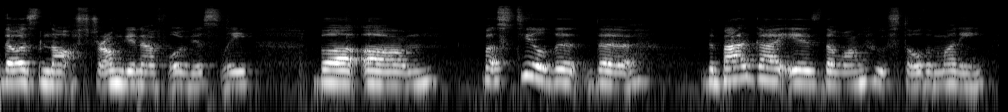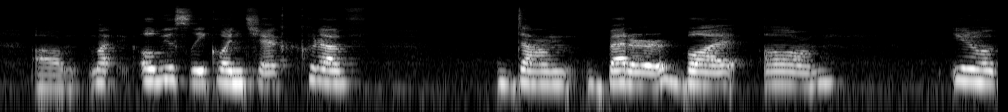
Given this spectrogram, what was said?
that was not strong enough, obviously. But um, but still, the the the bad guy is the one who stole the money. Um, my, obviously, Coincheck could have done better, but um, you know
